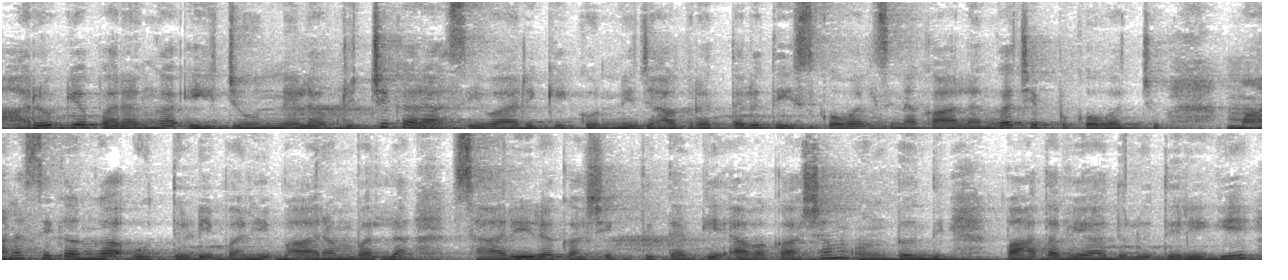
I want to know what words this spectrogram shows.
ఆరోగ్యపరంగా ఈ జూన్ నెల వృశ్చిక రాశి వారికి కొన్ని జాగ్రత్తలు తీసుకోవాల్సిన కాలంగా చెప్పుకోవచ్చు. మానసికంగా ఒత్తిడి పని భారం వల్ల శారీరక శక్తి తగ్గే అవకాశం ఉంటుంది. పాత వ్యాధులు తిరిగి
